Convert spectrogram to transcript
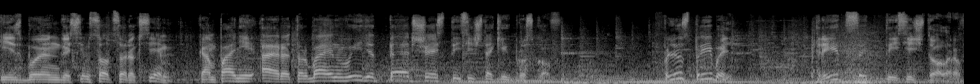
Из Боинга 747 компании Aeroturbine выйдет 5-6 тысяч таких брусков. Плюс прибыль 30 тысяч долларов.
